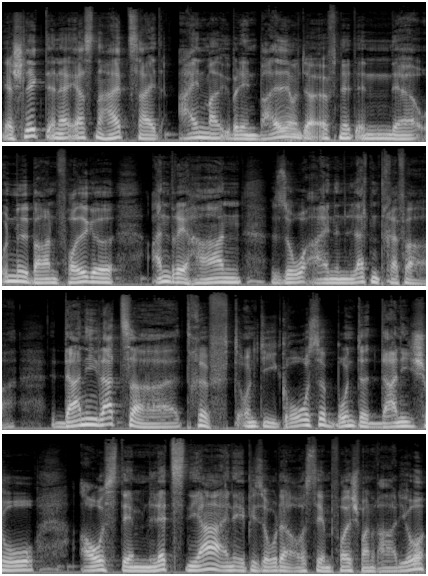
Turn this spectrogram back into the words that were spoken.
Er schlägt in der ersten Halbzeit einmal über den Ball und eröffnet in der unmittelbaren Folge André Hahn so einen Lattentreffer. Dani Latzer trifft und die große bunte Dani Show aus dem letzten Jahr, eine Episode aus dem Vollspannradio,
